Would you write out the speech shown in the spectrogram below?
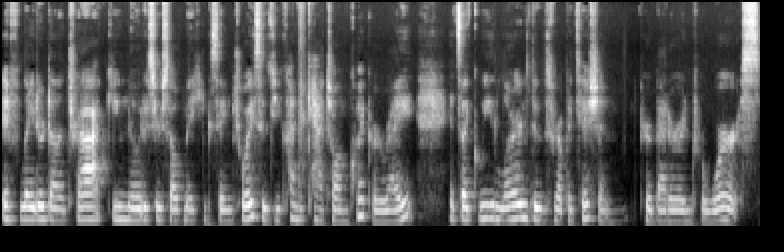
if later down the track you notice yourself making same choices you kind of catch on quicker right it's like we learn through this repetition for better and for worse.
